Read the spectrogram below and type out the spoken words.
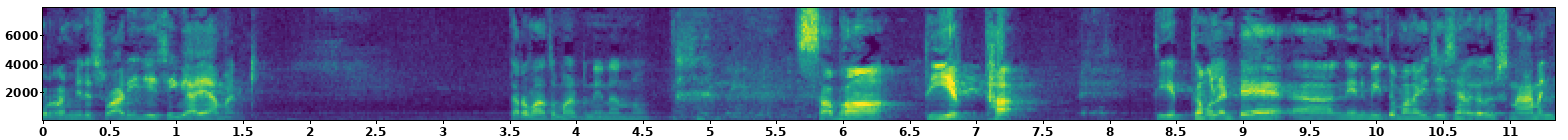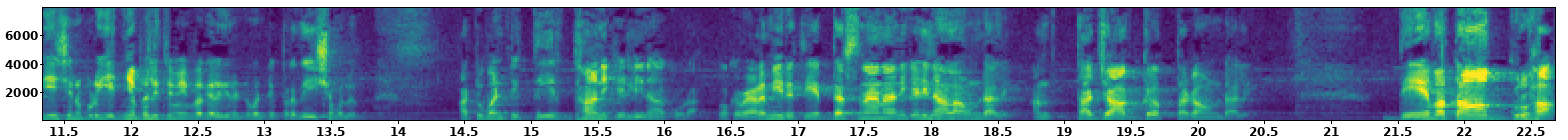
గుర్రం మీద స్వారీ చేసి వ్యాయామానికి. తర్వాత మాట నేను అన్నాం. సభ తీర్థ. తీర్థములంటే నేను మీతో మనవి చేశాను కదా స్నానం చేసినప్పుడు యజ్ఞ ఫలితం ఇవ్వగలిగినటువంటి ప్రదేశములు. అటువంటి తీర్థానికి వెళ్ళినా కూడా ఒకవేళ మీరు తీర్థ స్నానానికి వెళ్ళినా అలా ఉండాలి. అంత జాగ్రత్తగా ఉండాలి. దేవతాగృహ.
